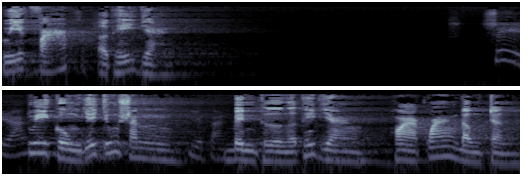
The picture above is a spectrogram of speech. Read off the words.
thuyết Pháp ở thế gian. Tuy cùng với chúng sanh Bình thường ở thế gian, Hòa quang đồng trần,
